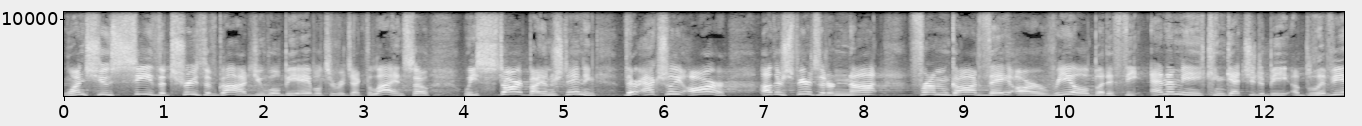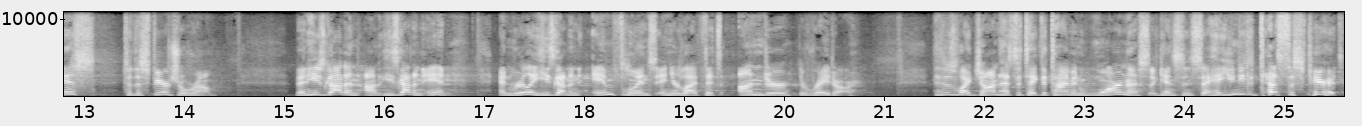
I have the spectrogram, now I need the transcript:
Once you see the truth of God, you will be able to reject the lie. And so we start by understanding there actually are other spirits that are not from God. They are real, but if the enemy can get you to be oblivious to the spiritual realm, then he's got an, uh, he's got an in. And really, he's got an influence in your life that's under the radar. This is why John has to take the time and warn us against and say, hey, you need to test the spirits.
